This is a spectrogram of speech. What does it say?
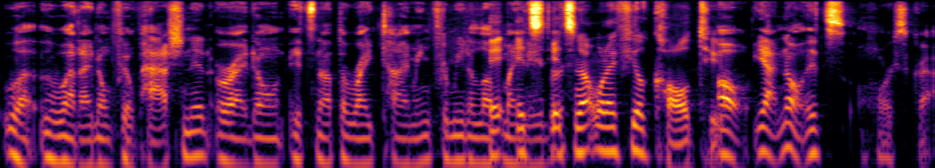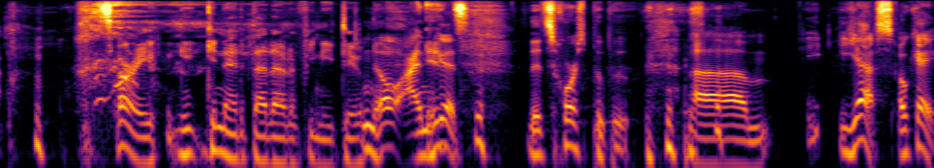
What? What? I don't feel passionate, or I don't. It's not the right timing for me to love my it's neighbor. it's not what I feel called to. oh yeah, no, it's horse crap. Sorry, you can edit that out if you need to. No, I'm good. It's horse poo poo. Um, y- yes. Okay.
